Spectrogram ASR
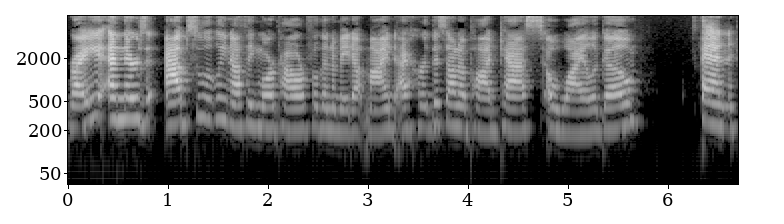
Right? And there's absolutely nothing more powerful than a made up mind. I heard this on a podcast a while ago. And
